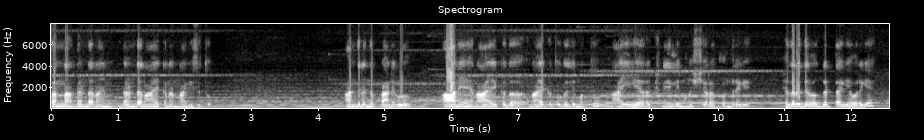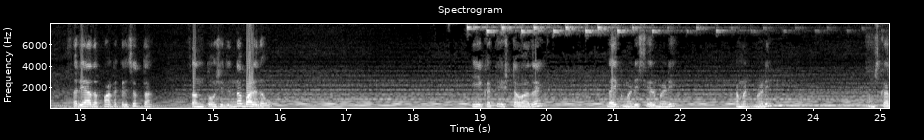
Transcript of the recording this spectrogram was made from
ತನ್ನ ದಂಡನ ದಂಡನಾಯಕನನ್ನಾಗಿಸಿತು ಅಂದಿನಿಂದ ಪ್ರಾಣಿಗಳು ಆನೆಯ ನಾಯಕದ, ನಾಯಕತ್ವದಲ್ಲಿ ಮತ್ತು ನಾಯಿಯ ರಕ್ಷಣೆಯಲ್ಲಿ ಮನುಷ್ಯರ ತೊಂದರೆಗೆ ಹೆದರದೆ ಒಗ್ಗಟ್ಟಾಗಿ ಅವರಿಗೆ ಸರಿಯಾದ ಪಾಠ ಕಲಿಸುತ್ತಾ ಸಂತೋಷದಿಂದ ಬಾಳಿದವು. ಈ ಕತೆ ಇಷ್ಟವಾದರೆ ಲೈಕ್ ಮಾಡಿ ಶೇರ್ ಮಾಡಿ ಕಮೆಂಟ್ ಮಾಡಿ. ನಮಸ್ಕಾರ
